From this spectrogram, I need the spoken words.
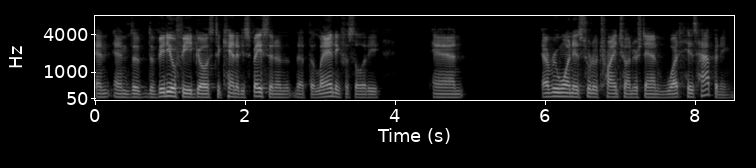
And and the, the video feed goes to kennedy space center at the landing facility and everyone is sort of trying to understand what is happening.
